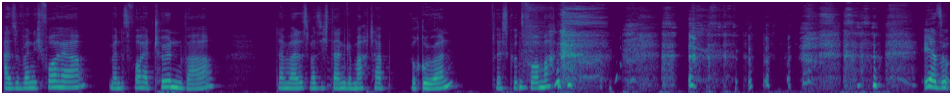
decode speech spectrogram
also wenn ich vorher, wenn es vorher Tönen war, dann war das, was ich dann gemacht habe, Röhren. Soll ich es kurz vormachen? Eher so.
